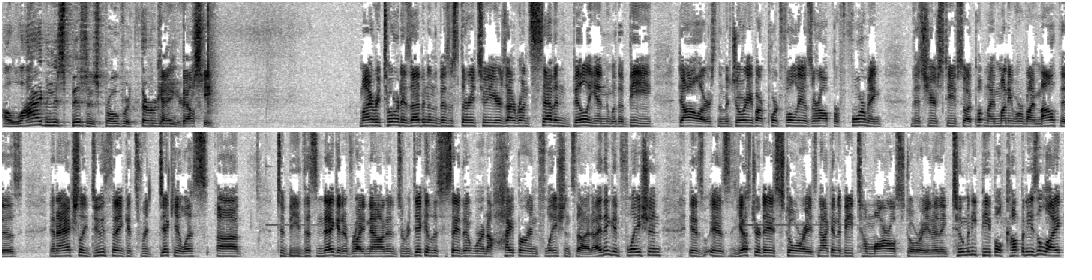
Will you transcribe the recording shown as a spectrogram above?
alive in this business for over 30 okay, years. Belski. My retort is I've been in the business 32 years. I run 7 billion with a B dollars. The majority of our portfolios are outperforming this year, Steve, so I put my money where my mouth is. And I actually do think it's ridiculous. Uh, to be this negative right now, and it's ridiculous to say that we're in a hyperinflation side. I think inflation is, is yesterday's story. It's not going to be tomorrow's story. And I think too many people, companies alike,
